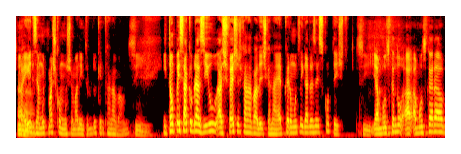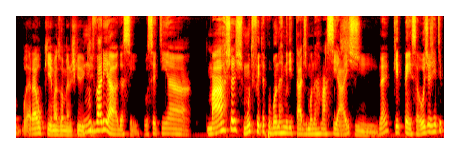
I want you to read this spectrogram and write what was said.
Pra Aham. eles é muito mais comum chamar de intrudo do que de carnaval. né? Sim, Então pensar que o Brasil, as festas carnavalescas na época eram muito ligadas a esse contexto. sim. E a música, no- a, a música era, era o que, mais ou menos? Que, Muito que... variada, assim. Você tinha marchas muito feitas por bandas militares, bandas marciais, Sim. né? Porque pensa, hoje a gente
